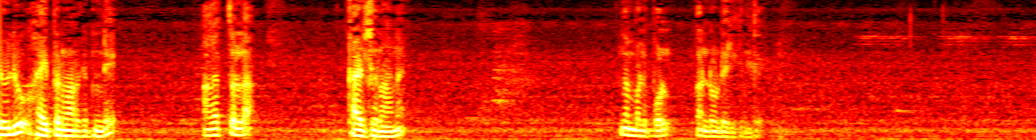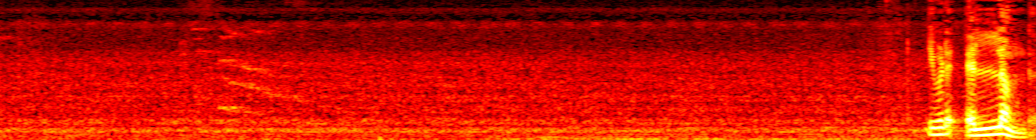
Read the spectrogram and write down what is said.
ലുലു ഹൈപ്പർ മാർക്കറ്റിന്റെ അകത്തുള്ള കാഴ്ചകളാണ് നമ്മളിപ്പോൾ കണ്ടുകൊണ്ടിരിക്കുന്നത്. ഇവിടെ എല്ലാം ഉണ്ട്.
